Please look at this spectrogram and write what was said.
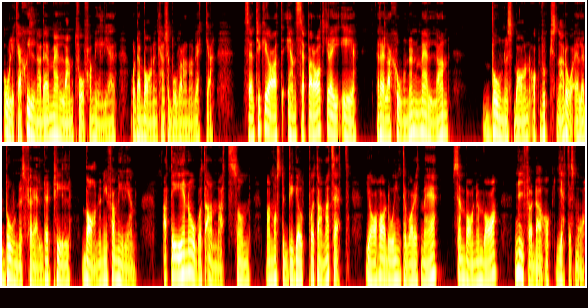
Olika skillnader mellan två familjer och där barnen kanske bor varannan vecka. Sen tycker jag att en separat grej är relationen mellan bonusbarn och vuxna då, eller bonusförälder till barnen i familjen. Att det är något annat som man måste bygga upp på ett annat sätt. Jag har då inte varit med sedan barnen var nyfödda och jättesmå.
